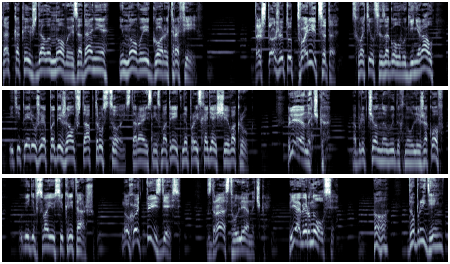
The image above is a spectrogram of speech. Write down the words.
так как их ждало новое задание и новые горы трофеев. «Да что же тут творится-то?» — схватился за голову генерал и теперь уже побежал в штаб трусцой, стараясь не смотреть на происходящее вокруг. «Леночка!» — облегченно выдохнул Лежаков, увидев свою секретаршу. «Ну, хоть ты здесь! Здравствуй, Леночка! Я вернулся!» «О, добрый день!» —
